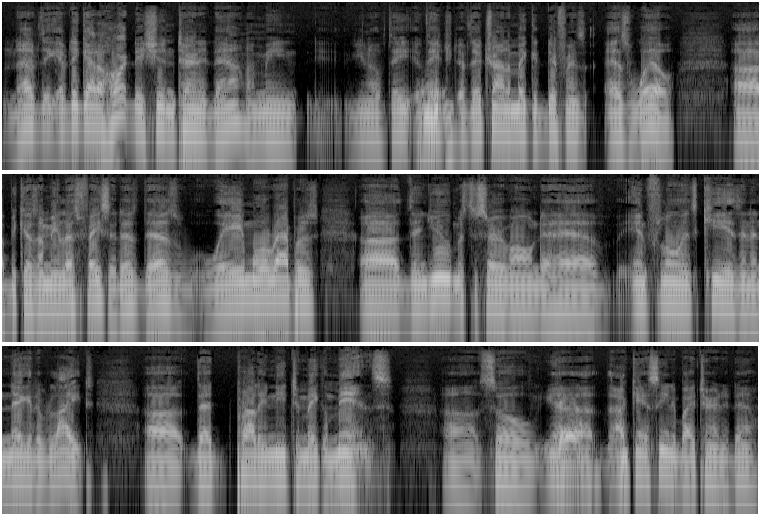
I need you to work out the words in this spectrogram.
Now, if they if they got a heart, they shouldn't turn it down. I mean, you know, if they if they Mm-hmm. if they're trying to make a difference as well, uh, because I mean, let's face it, there's there's way more rappers uh, than you, Mister Serve On, that have influenced kids in a negative light uh, that probably need to make amends. Uh, so yeah, I, I can't see anybody turning it down.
